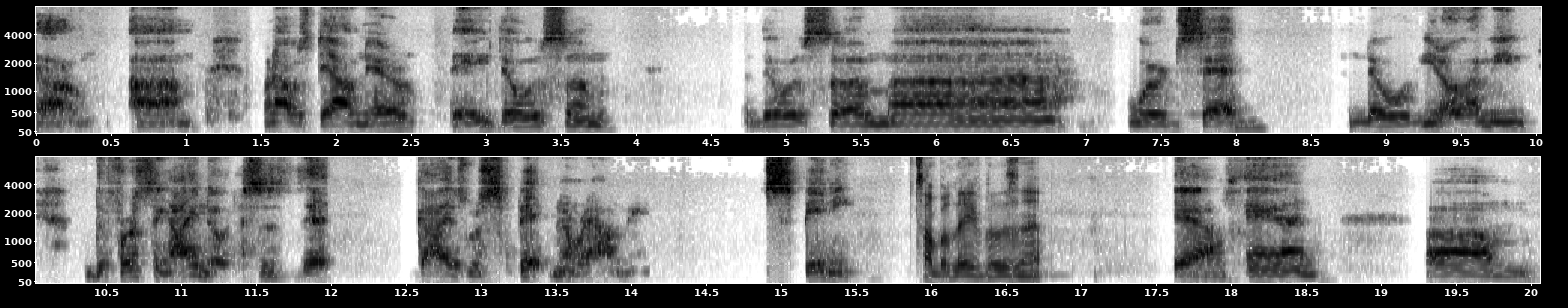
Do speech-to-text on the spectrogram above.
Um, um, when I was down there, they there was some there was some uh, words said. No, you know, I mean, the first thing I noticed is that guys were spitting around me, spitting. It's unbelievable, isn't it? Yeah, and um,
